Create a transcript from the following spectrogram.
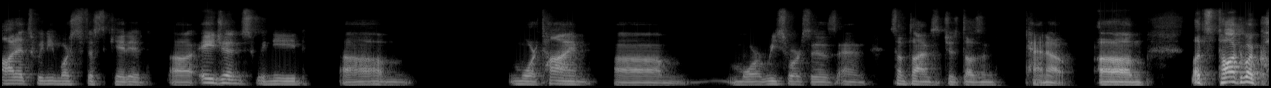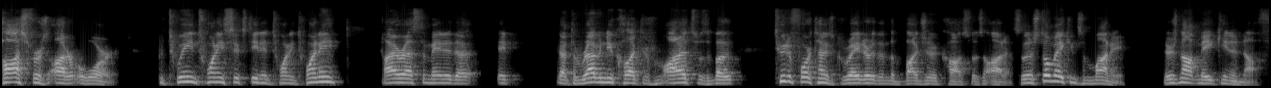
audits, we need more sophisticated uh, agents. We need um, more time um, more resources, and sometimes it just doesn't pan out. Um, let's talk about cost versus audit reward. Between 2016 and 2020, IRS estimated that it that the revenue collected from audits was about two to four times greater than the budgeted cost was audit. So they're still making some money. They're not making enough.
